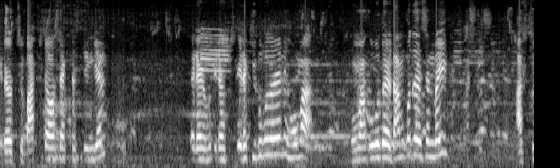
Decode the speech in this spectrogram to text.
এটা হচ্ছে বাচ্চা আছে একটা সিঙ্গেল। এটা এটা এটা কি কবুতর জানি? হোমা। হোমা কবুতরের দাম কত যাচ্ছেন ভাই? আটশো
